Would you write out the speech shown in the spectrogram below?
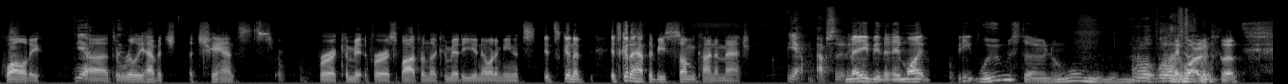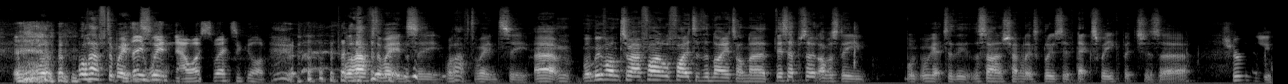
quality Yeah, uh, to really have a, ch- a chance for a commit for a spot from the committee. You know what I mean? It's it's gonna it's gonna have to be some kind of match. yeah, absolutely. Maybe they might beat Wombstone. Ooh. We'll, we'll They have to, won't, but we'll have to wait. if they and see. win now, I swear to God. we'll have to wait and see. We'll have to wait and see. Um, we'll move on to our final fight of the night on uh, this episode. Obviously, we'll, we'll get to the, the Science Channel exclusive next week, which is uh, Shirley,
